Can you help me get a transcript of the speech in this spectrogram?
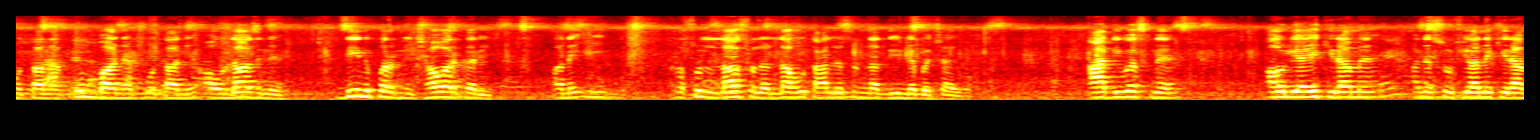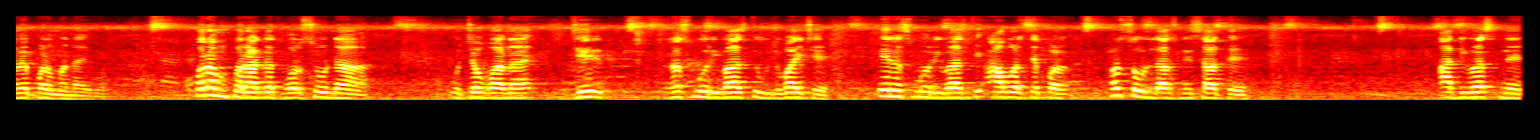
પોતાના કુંભાને, પોતાની ઔલાદને દિન પર નિછાવર કરી અને એ રસુલ્લાહ સલ્લાહુ તાલસમના દિનને બચાવ્યો. આ દિવસને અવલિયાઈ કિરામે અને સુફિયાની કિરામે પણ મનાવ્યો. પરંપરાગત વર્ષોના ઉજવવાના જે રસમો રિવાજથી ઉજવાય છે, એ રસમો રિવાજથી આ વર્ષે પણ હર્ષોલ્લાસની સાથે આ દિવસને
